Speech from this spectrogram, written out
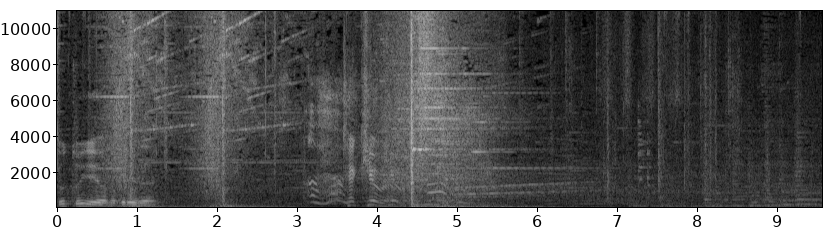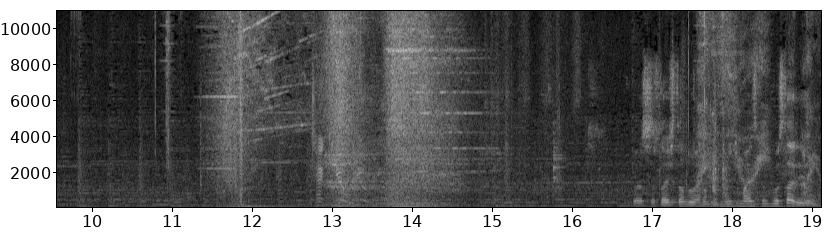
Tu, tu e eu, meu querido. Agora essas flashes estão doendo muito mais do que eu gostaria.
